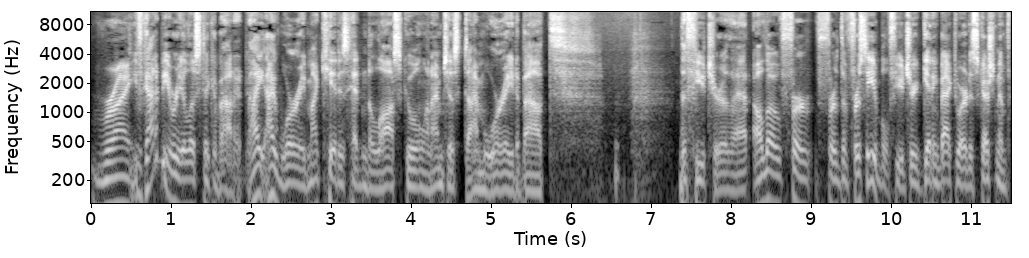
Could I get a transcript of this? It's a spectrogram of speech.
Right. You've got to be realistic about it. I, I worry. My kid is heading to law school, and I'm just I'm worried about the future of that. Although for for the foreseeable future, getting back to our discussion of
